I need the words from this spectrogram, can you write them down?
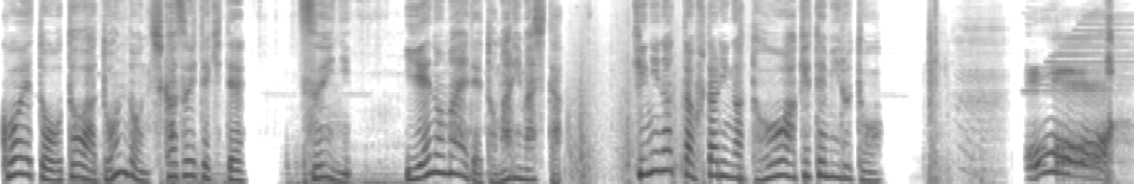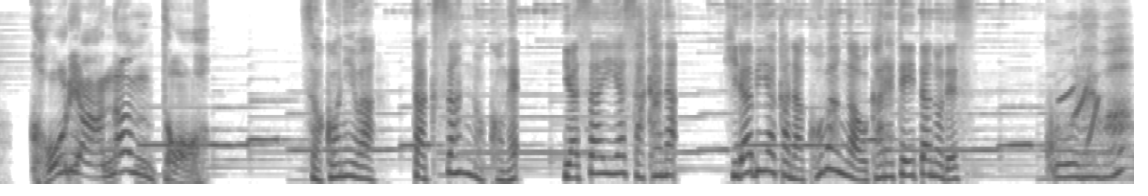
声と音はどんどん近づいてきてついに家の前で止まりました。気になった二人が戸を開けてみると。おおこりゃなんと。そこにはたくさんの米野菜や魚きらびやかな小判が置かれていたのです。これは？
